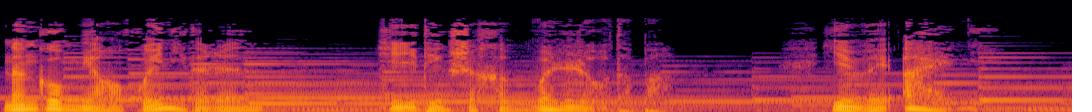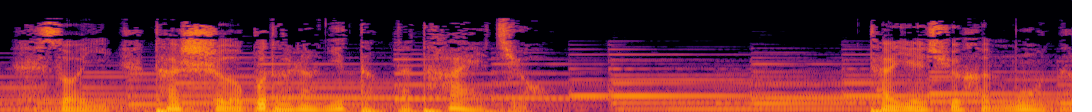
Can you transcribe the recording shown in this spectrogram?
能够秒回你的人，一定是很温柔的吧，因为爱你。所以他舍不得让你等得太久。他也许很木讷，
